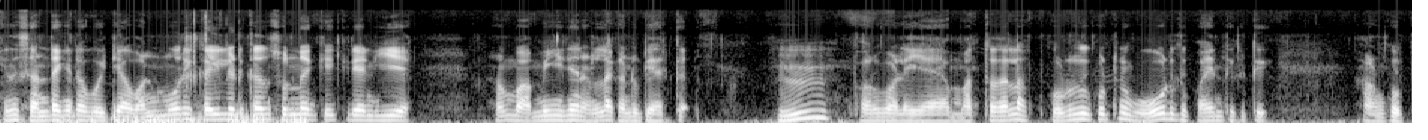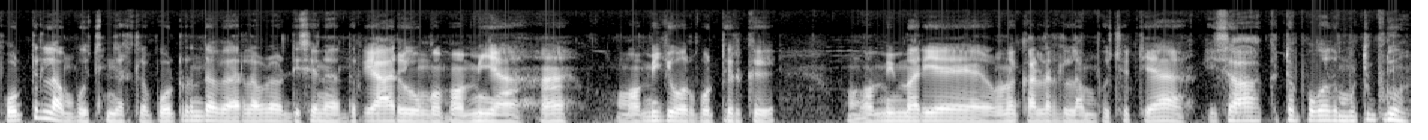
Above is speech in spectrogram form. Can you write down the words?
எதுவும் சண்டைக்கிட்ட போயிட்டியா? வன்முறை கையில் எடுக்காதுன்னு சொன்னால் கேட்குறியா நீயே ரொம்ப அமைதியாக நல்லா கண்டுபிட்டியா இருக்க. ம் பரவாயில்லையே. மற்றதெல்லாம் பொழுது கூட்டு ஓடுது பயந்துக்கிட்டு. அவனுக்கு ஒரு பொட்டு இல்லாமல் போச்சு இந்த இடத்துல. போட்டிருந்தா வேறு லெவலில் டிசைனாக இருந்தது யார்? உங்கள் மம்மியா? ஆ? மம்மிக்கு ஒரு பொட்டு இருக்குது மம்மி மாதிரியே உனக்கு கலர் இல்லாமல் போச்சு வத்தியா ஈசா கிட்ட போகாத முட்டிப்பிடும்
